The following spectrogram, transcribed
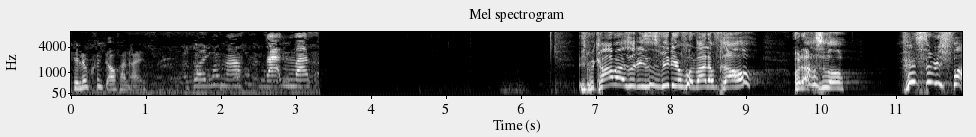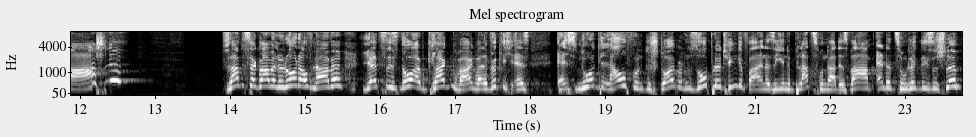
Caleb kriegt auch ein Eis. soll ich mal sagen, was Ich bekam also dieses Video von meiner Frau Und dachte so, willst du mich verarschen? Samstag war meine Notaufnahme, jetzt ist Noah im Krankenwagen, weil er wirklich ist. Er ist nur gelaufen und gestolpert und so blöd hingefallen, dass er hier eine Platzwunde hatte. Es war am Ende zum Glück nicht so schlimm,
